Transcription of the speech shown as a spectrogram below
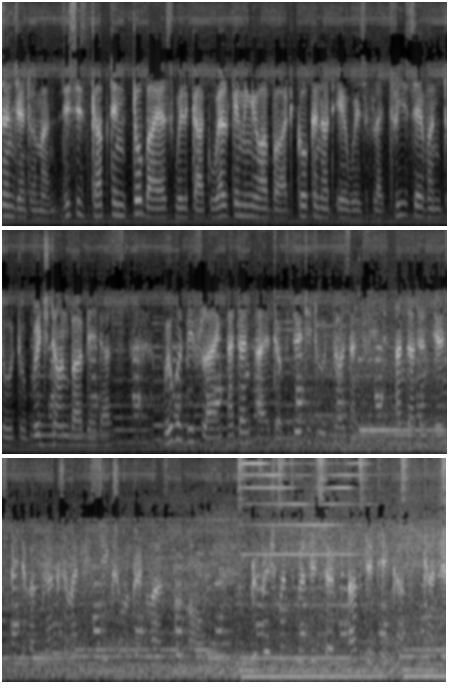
and gentlemen, this is Captain Tobias Wilcock welcoming you aboard Coconut Airways Flight 372 to Bridgetown, Barbados. We will be flying at an height of 32,000 feet and at an airspeed of approximately 600 miles per hour. Refreshments will be served after takeoff. Kindly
